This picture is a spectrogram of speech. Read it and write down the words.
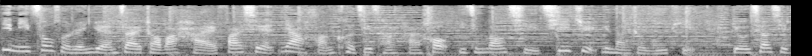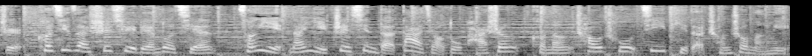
印尼搜索人员在爪哇海发现亚航客机残骸后，已经捞起七具遇难者遗体。有消息指，客机在失去联络前，曾以难以置信的大角度爬升，可能超出机体的承受能力。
